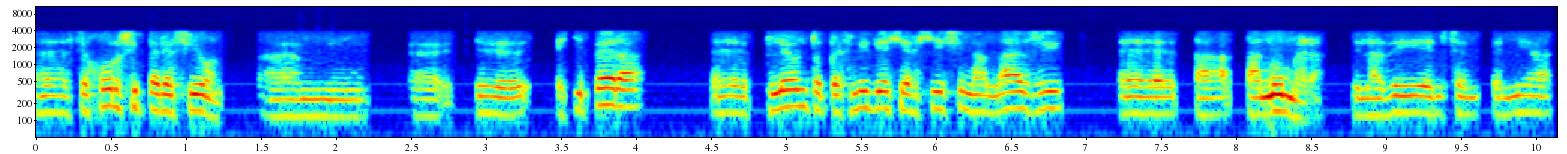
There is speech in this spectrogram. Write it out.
ε, σε χώρους υπηρεσιών. Ε, και εκεί πέρα πλέον το παιχνίδι έχει αρχίσει να αλλάζει τα, τα νούμερα. Δηλαδή σε, σε, μια,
